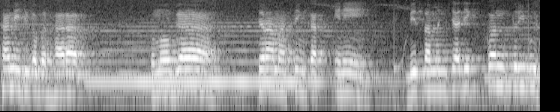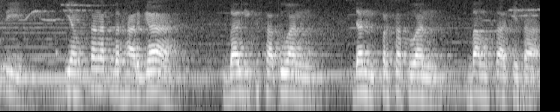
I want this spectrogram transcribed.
Kami juga berharap semoga ceramah singkat ini bisa menjadi kontribusi yang sangat berharga bagi kesatuan dan persatuan bangsa kita,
